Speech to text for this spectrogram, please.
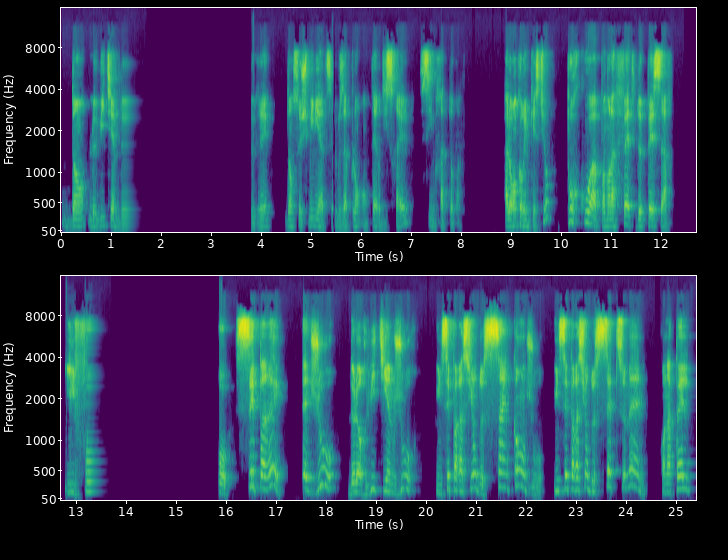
dans le huitième degré, dans ce Shmini Hatzer que nous appelons en terre d'Israël Simchat Torah. Alors encore une question, pourquoi pendant la fête de Pessah, il faut séparer sept jours de leur huitième jour, une séparation de 50 jours, une séparation de sept semaines qu'on appelle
